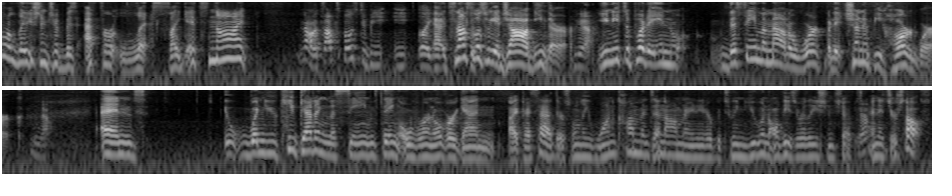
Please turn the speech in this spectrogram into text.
relationship is effortless. Like, it's not. No, it's not supposed to be like It's not supposed to be a job either. Yeah. You need to put in the same amount of work, but it shouldn't be hard work. no. And when you keep getting the same thing over and over again, like I said, there's only one common denominator between you and all these relationships, Yep. and it's yourself.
